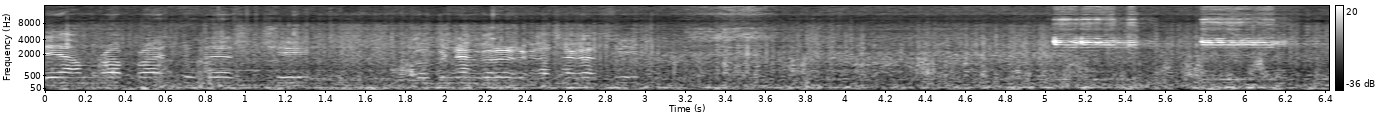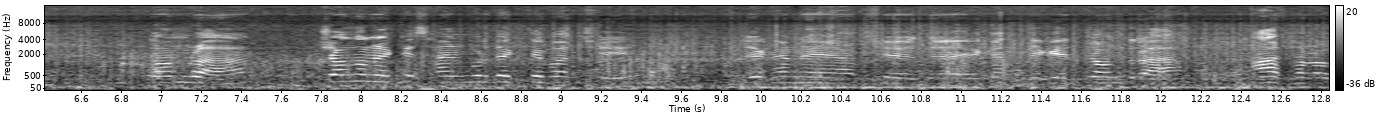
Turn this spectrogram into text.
এই আমরা প্রায় চলে এসেছি রবীনগরের কাছাকাছি। তো আমরা চন্দ্রের একটি সাইনবোর্ড দেখতে পাচ্ছি, যেখানে আছে যে এখান থেকে চন্দ্রা আঠারো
